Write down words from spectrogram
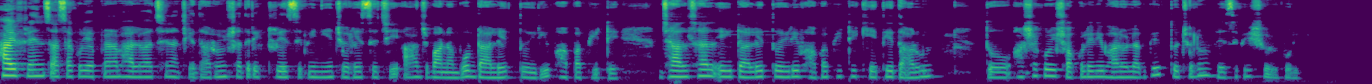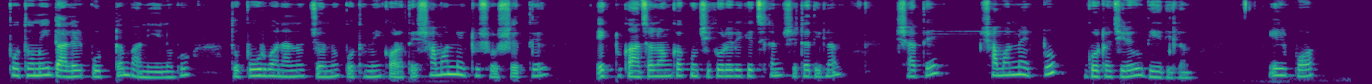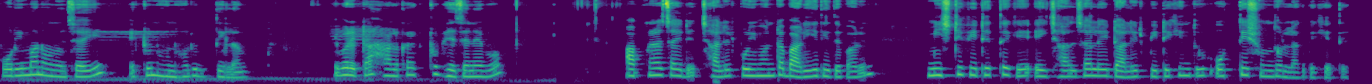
Hi friends আশা করি আপনারা ভালো আছেন। আজকে দারুণ স্বাদের একটি রেসিপি নিয়ে চলে এসেছি। আজ বানাবো ডালের তৈরি ভাপা পিঠে। ঝাল ঝাল এই ডালের তৈরি ভাপা পিঠে খেতে দারুণ। তো আশা করি সকলেরই ভালো লাগবে। তো চলুন রেসিপি শুরু করি। প্রথমেই ডালের পুরটা বানিয়ে নেব। তো পুর বানানোর জন্য প্রথমেই কড়াতে সামান্য একটু সর্ষের তেল, একটু কাঁচা লঙ্কা কুচি করে রেখেছিলাম, সেটা দিলাম। সাথে সামান্য একটু গোটা জিরেও দিয়ে দিলাম। এরপর পরিমাণ অনুযায়ী একটু নুন হলুদ দিলাম। এবার এটা হালকা একটু ভেজে নেব। আপনারা চাইলে ঝালের পরিমাণটা বাড়িয়ে দিতে পারেন। মিষ্টি পিঠের থেকে এই ঝাল ঝাল এই ডালের পিঠে কিন্তু অতি সুন্দর লাগবে খেতে।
